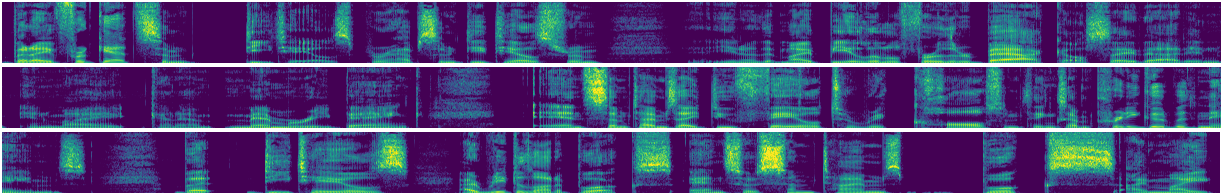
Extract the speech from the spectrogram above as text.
but I forget some details, perhaps some details from, you know, that might be a little further back. I'll say that in, in my kind of memory bank. And sometimes I do fail to recall some things. I'm pretty good with names, but details, I read a lot of books. And so sometimes books, I might,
